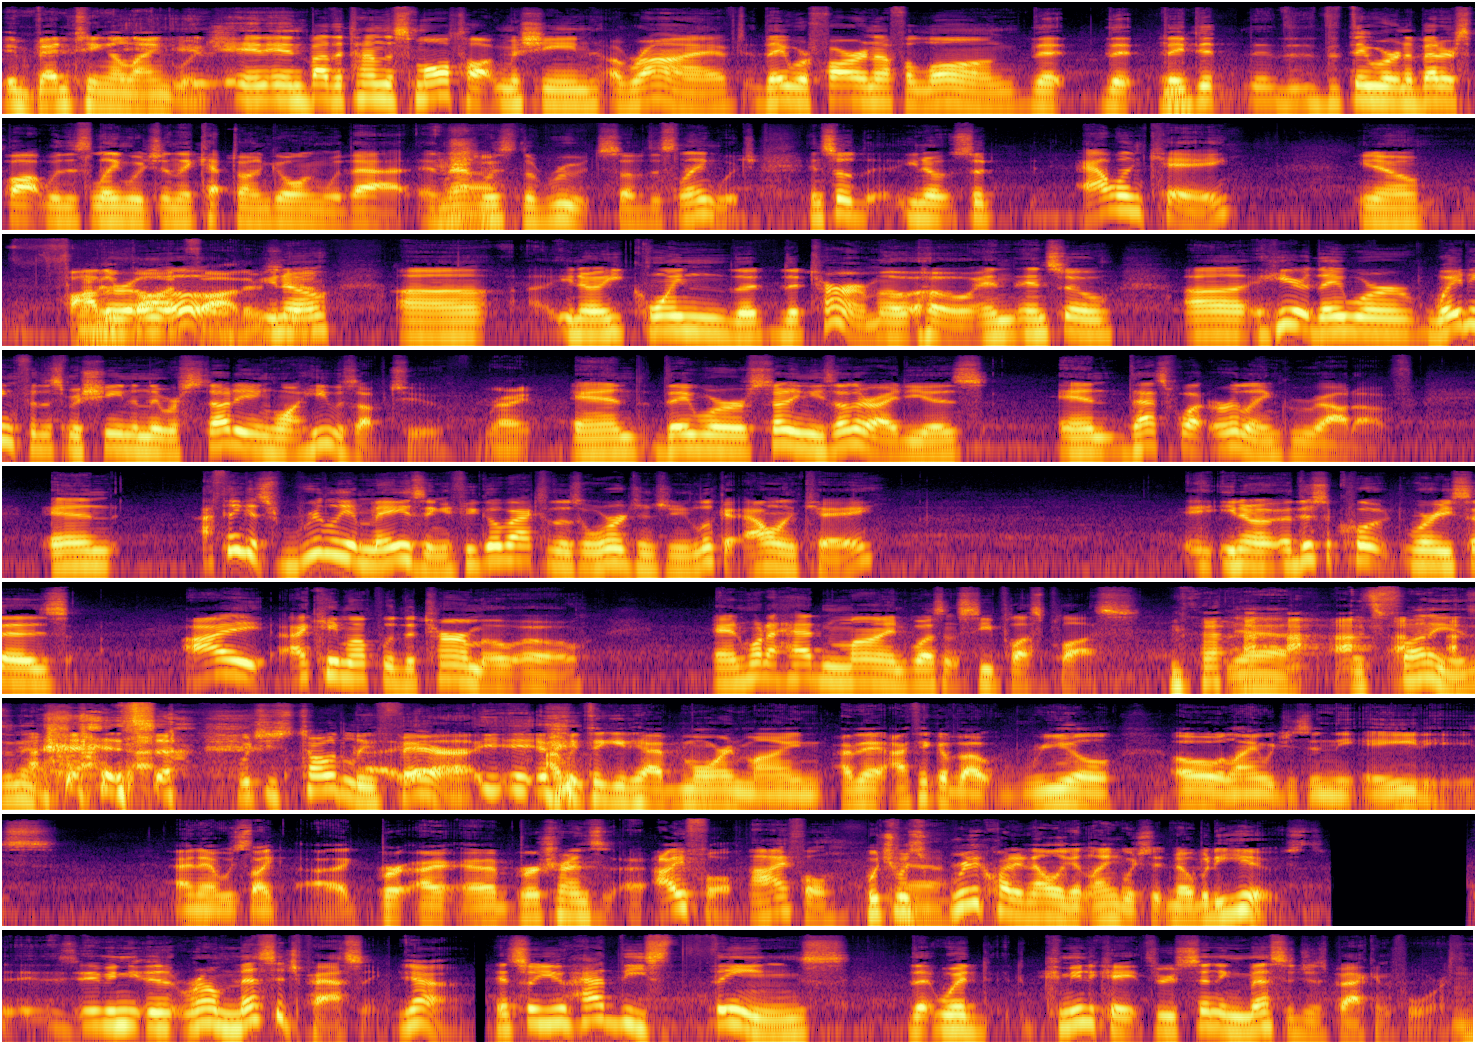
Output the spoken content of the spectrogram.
Inventing a language. and, and by the time the Smalltalk machine arrived, they were far enough along that that they did that they were in a better spot with this language, and they kept on going with that, and that was the roots of this language. And so, you know, so Alan Kay, you know, father the OO, you know, uh, you know, he coined the the term OO, and and so. Uh, here they were waiting for this machine and they were studying what he was up to right. and they were studying these other ideas, and that's what Erlang grew out of. And I think it's really amazing if you go back to those origins and you look at Alan Kay. You know, there's a quote where he says, "I I came up with the term OO, and what I had in mind wasn't C++." yeah, it's funny, isn't it? so, Which is totally fair. yeah. I would think he'd have more in mind. I mean, I think about real O languages in the 80s. And it was like uh, Ber- uh, Bertrand's Eiffel, Eiffel. which was Yeah. really quite an elegant language that nobody used. I mean, around message passing. Yeah. And so you had these things that would communicate through sending messages back and forth.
